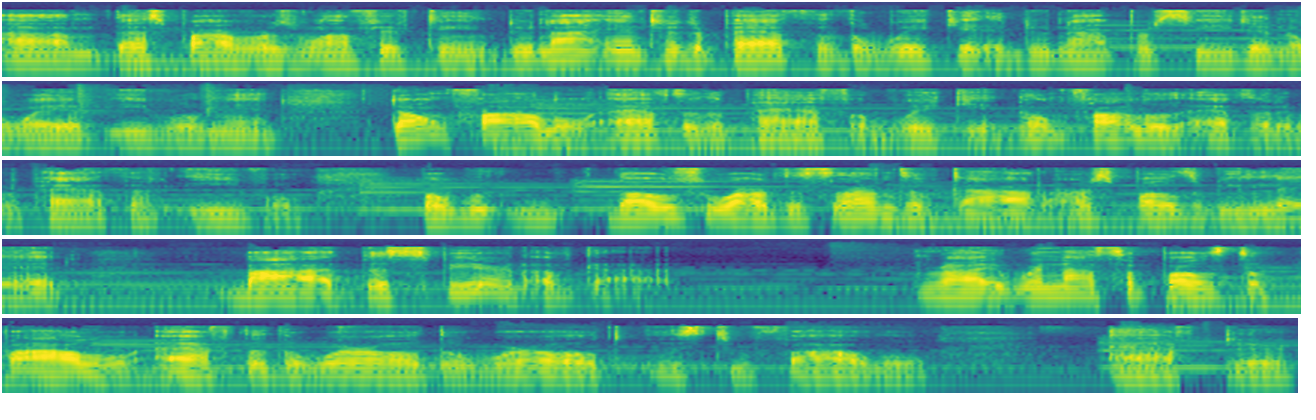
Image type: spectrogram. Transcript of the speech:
Um, that's Proverbs 115. Do not enter the path of the wicked and do not proceed in the way of evil men. Don't follow after the path of wicked. Don't follow after the path of evil. But we, those who are the sons of God are supposed to be led by the Spirit of God. Right? We're not supposed to follow after the world. The world is to follow after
